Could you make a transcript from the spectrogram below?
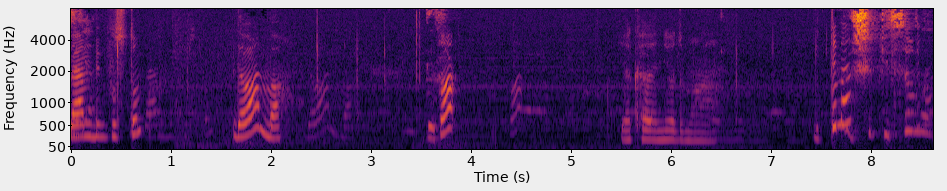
Ben bir pustum. Devam mı? Dur. Lan. Yakalanıyordum ha. Gitti mi? Işık gitse mi?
